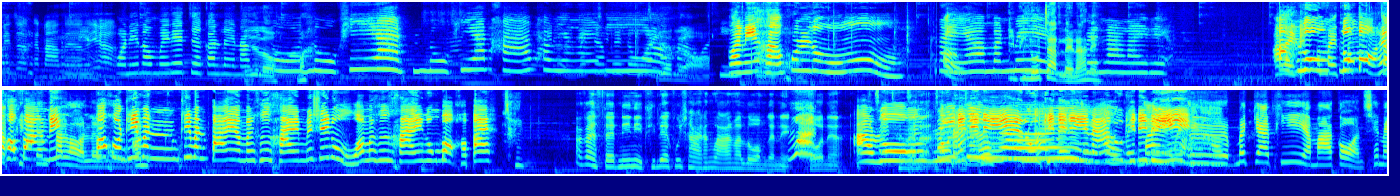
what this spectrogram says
ไม่เจอกันนานเลยนะเนี่ยวันนี้เราไม่ได้เจอกันเลยนะนี่พี่เราจูนมา หนูเครียดหนูเครียดครับทำยังไงดีเครียดเลยเหรอ วันนี้ครับคุณลุงไหนอะมันอีไม่พี่รู้จัดเลยนะเป็เนี่ยนอะไรเลยอะลุงทำไมลุงบอกให้เขาฟังจับผิดิกันตลอดเลยว่าคนที่มันที่ มันไปอะมันคือใครไม่ใช่หนูว่ามันคือใครลุงบอกเขาไปก็เซตนี้นี่ที่เรียกผู้ชายทั้งร้านมารวมกันเนี่ยโต๊ะเนี้ยอ้าวลุงลุงคิดดีๆลุงคิดดีๆนะลุงคิดดีไม่คือเมื่อกี้พี่อะมาก่อนใช่ไหม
